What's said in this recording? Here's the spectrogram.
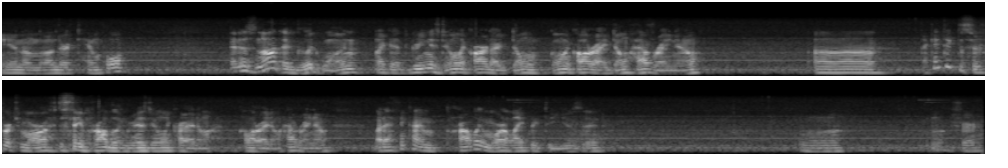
And another temple. It is not a good one. Like a green is the only card I don't, the only color I don't have right now. Uh, I can take the search for tomorrow. It's the same problem. Green is the only card I don't, color I don't have right now. But I think I'm probably more likely to use it. Uh, sure.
